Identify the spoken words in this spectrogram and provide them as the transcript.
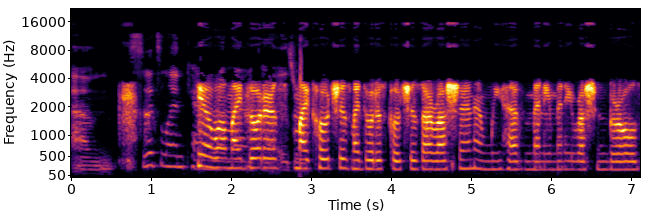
um, Switzerland. Canada, yeah, well, my daughters, my coaches, my daughter's coaches are Russian, and we have many, many Russian girls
